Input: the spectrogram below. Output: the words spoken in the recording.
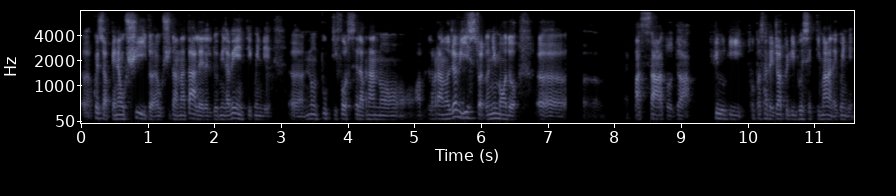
uh, questo è appena uscito, è uscito a Natale del 2020, quindi uh, non tutti forse l'avranno, l'avranno, già visto, ad ogni modo è passato già più di, sono passate già più di due settimane, quindi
